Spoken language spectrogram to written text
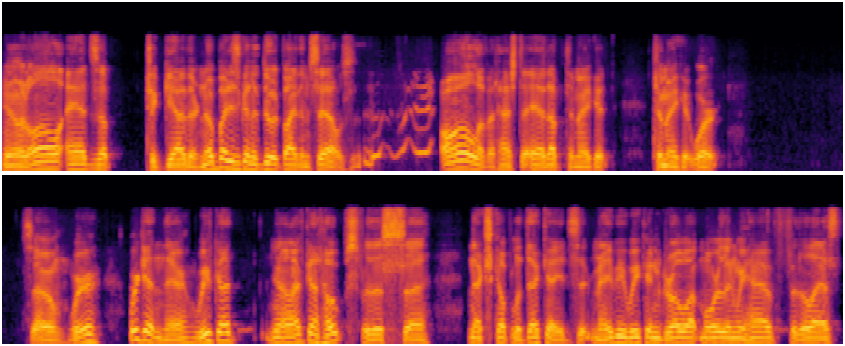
You know, it all adds up together. Nobody's going to do it by themselves. All of it has to add up to make it to make it work. So we're we're getting there. We've got you know I've got hopes for this uh, next couple of decades that maybe we can grow up more than we have for the last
